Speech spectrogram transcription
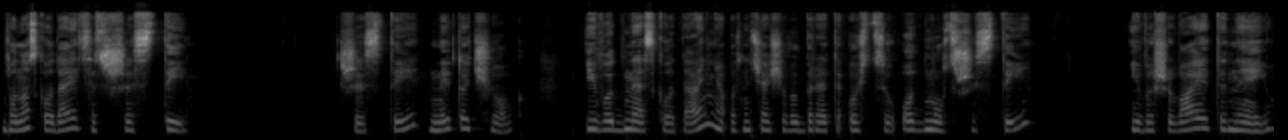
Воно складається з шести шести ниточок. І в одне складання означає, що ви берете ось цю одну з шести і вишиваєте нею.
